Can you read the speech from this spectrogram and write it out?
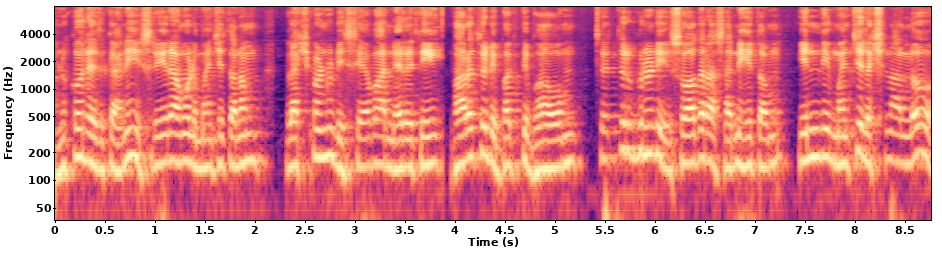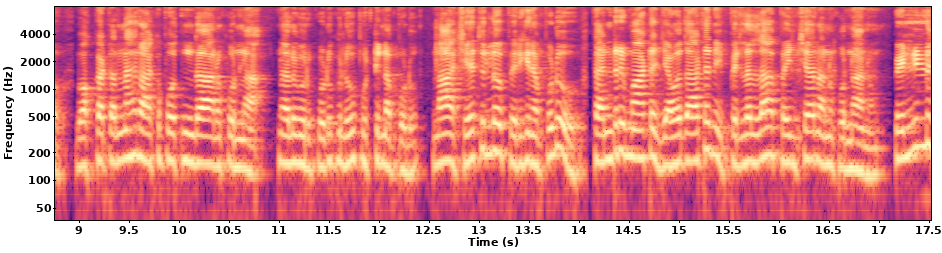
అనుకోలేదు కానీ శ్రీరాముడి మంచితనం లక్ష్మణుడి సేవా నిరతి భరతుడి భక్తి భావం శత్రుఘ్నుడి సోదర సన్నిహితం ఇన్ని మంచి లక్షణాల్లో ఒక్కటన్నా రాకపోతుందా అనుకున్న నలుగురు కొడుకులు పుట్టినప్పుడు నా చేతుల్లో పెరిగినప్పుడు తండ్రి మాట జవదాటని పిల్లల్లా పెంచాననుకున్నాను. పెళ్ళిళ్ళు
